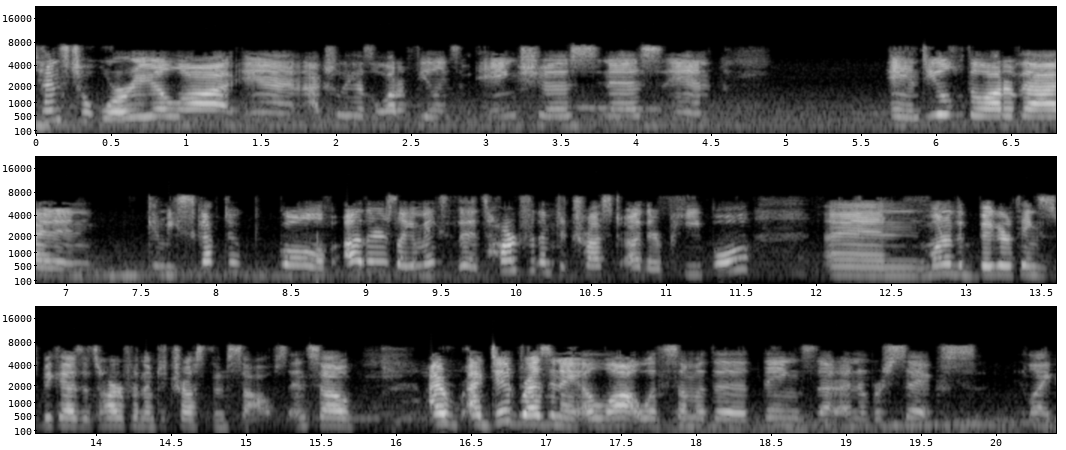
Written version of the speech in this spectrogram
tends to worry a lot and actually has a lot of feelings of anxiousness and and deals with a lot of that and can be skeptical of others. Like it makes it's hard for them to trust other people. And one of the bigger things is because it's hard for them to trust themselves. And so i, I did resonate a lot with some of the things that at number six like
